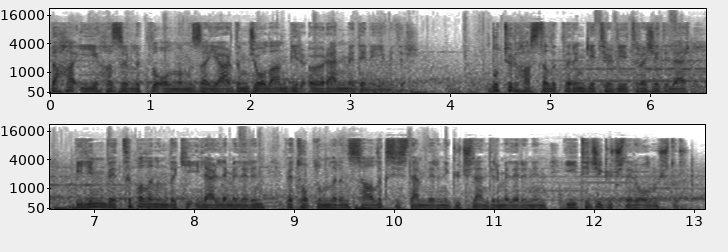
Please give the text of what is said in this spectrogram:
daha iyi hazırlıklı olmamıza yardımcı olan bir öğrenme deneyimidir. Bu tür hastalıkların getirdiği trajediler, bilim ve tıp alanındaki ilerlemelerin ve toplumların sağlık sistemlerini güçlendirmelerinin itici güçleri olmuştur.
